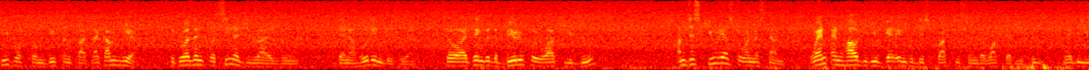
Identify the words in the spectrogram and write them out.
people from different parts. Like I'm here. If it wasn't for synergy rising, then I wouldn't be here. So I think with the beautiful work you do, I'm just curious to understand when and how did you get into this practice and the work that you do? Maybe you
